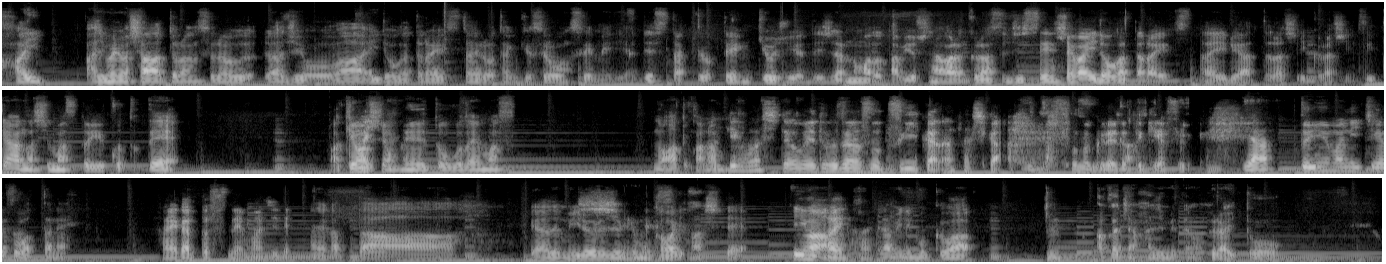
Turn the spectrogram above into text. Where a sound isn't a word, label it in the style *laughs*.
はい、始まりました。トランスラウラジオは移動型ライフスタイルを探求する音声メディアです。多拠点居住やデジタルの窓旅をしながら暮らす実践者が移動型ライフスタイルや新しい暮らしについて話しますということで、明けましておめでとうございます。の後かな、明けましておめでとうございますの次かな？確か。*laughs* そのくらいだった気がする。やっという間に1月終わったね。早かったっすね、マジで。早かった。いや、でもいろいろ状況も変わりまして、今、はいはいちなみに僕は、うん赤ちゃん初めてのフライトを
